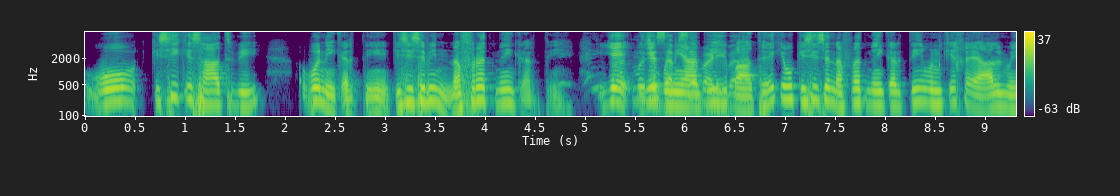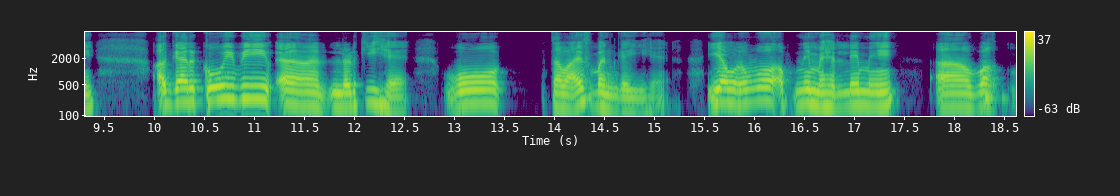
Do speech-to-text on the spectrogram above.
वो किसी के साथ भी वो नहीं करती हैं किसी से भी नफरत नहीं करती ये ये बुनियादी बात है कि वो किसी से नफरत नहीं करती उनके ख्याल में अगर कोई भी लड़की है वो तवाइफ बन गई है या वो अपने महल्ले में वक्त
